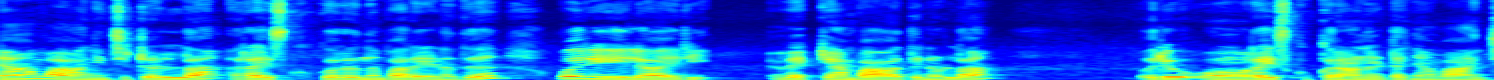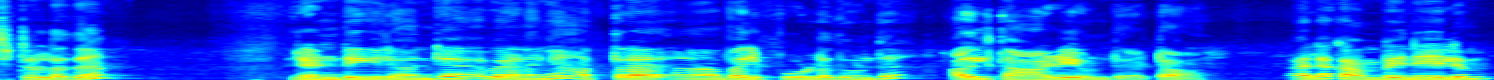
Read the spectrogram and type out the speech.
ഞാൻ വാങ്ങിച്ചിട്ടുള്ള റൈസ് കുക്കർ എന്ന് പറയണത് ഒരു കിലോ അരി വെക്കാൻ പാകത്തിനുള്ള ഒരു റൈസ് കുക്കറാണ് കേട്ടോ ഞാൻ വാങ്ങിച്ചിട്ടുള്ളത്. രണ്ട് കിലോന്റെ വേണമെങ്കിൽ അത്ര വലിപ്പമുള്ളത് കൊണ്ട് അതിൽ താഴെയുണ്ട് കേട്ടോ. പല കമ്പനിയിലും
